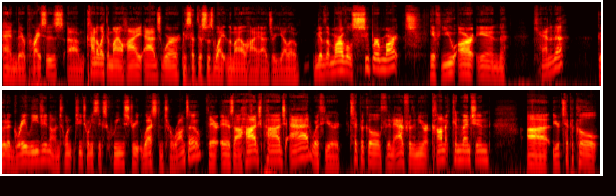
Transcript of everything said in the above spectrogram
and their prices, um, kind of like the Mile High ads were, except this was white and the Mile High ads are yellow. We have the Marvel Super Mart. If you are in Canada. Go to Grey Region on 226 Queen Street West in Toronto. There is a hodgepodge ad with your typical an ad for the New York Comic Convention. Uh, your typical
